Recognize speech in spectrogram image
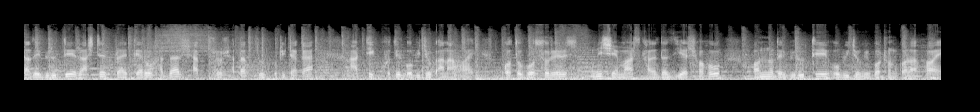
তাদের বিরুদ্ধে রাষ্ট্রের প্রায় তেরো হাজার সাতশো সাতাত্তর কোটি টাকা আর্থিক ক্ষতির অভিযোগ আনা হয়। গত বছরের উনিশে মার্চ খালেদা জিয়া সহ অন্যদের বিরুদ্ধে অভিযোগে গঠন করা হয়।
